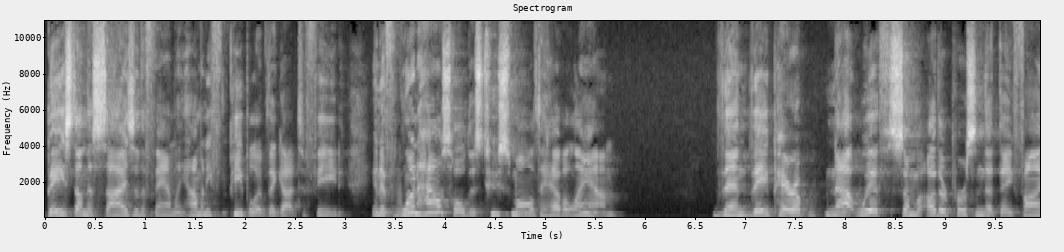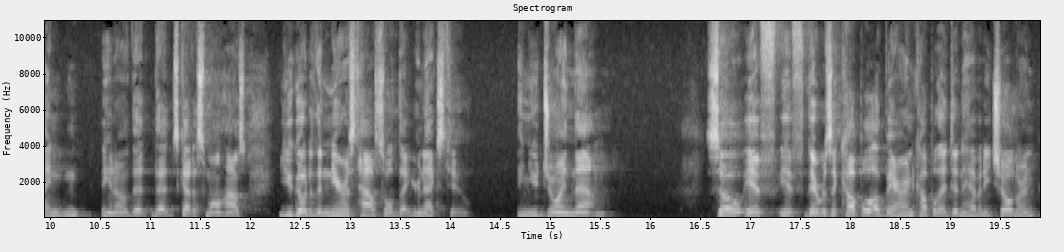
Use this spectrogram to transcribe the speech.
based on the size of the family. How many people have they got to feed? And if one household is too small to have a lamb, then they pair up not with some other person that they find, you know, that, that's got a small house. You go to the nearest household that you're next to and you join them. So if, if there was a couple, a barren couple that didn't have any children,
